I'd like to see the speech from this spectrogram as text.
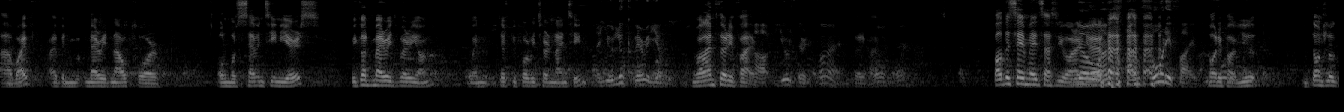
a wife. I've been married now for almost 17 years. We got married very young, when just before we turned 19. Uh, you look very young. Well, I'm 35. Uh, you're 35. 35. Oh, About the same age as you are. No, I'm, I'm 45. I'm 45. 45. You, you don't look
